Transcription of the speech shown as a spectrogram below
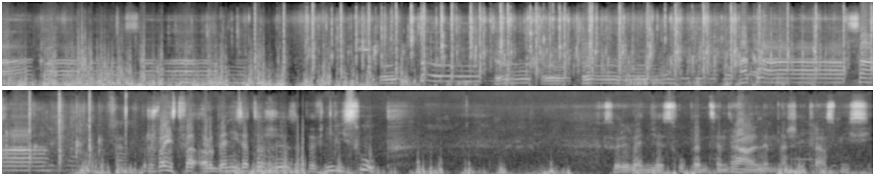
a klasa. Tu, tu, tu, tu, tu. A klasa. Proszę Państwa, organizatorzy zapewnili słup, który będzie słupem centralnym naszej transmisji.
